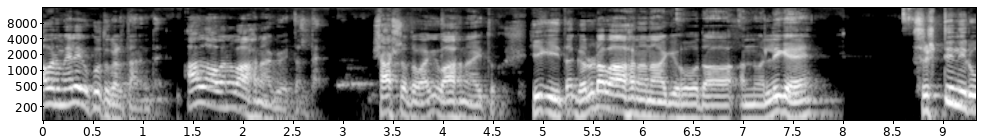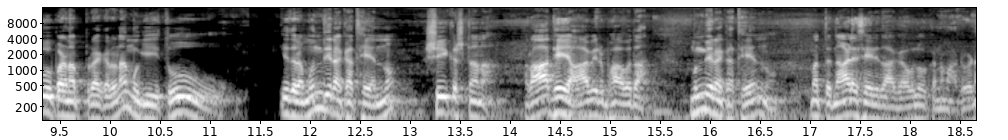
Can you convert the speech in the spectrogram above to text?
ಅವನ ಮೇಲೆ ಕೂತುಕೊಳ್ತಾನಂತೆ. ಆಗ ಅವನ ವಾಹನ ಆಗೋಯ್ತಂತೆ. ಶಾಶ್ವತವಾಗಿ ವಾಹನ ಆಯಿತು. ಹೀಗೆ ಈತ ಗರುಡ ವಾಹನನಾಗಿ ಹೋದ ಅನ್ನುವಲ್ಲಿಗೆ ಸೃಷ್ಟಿ ನಿರೂಪಣ ಪ್ರಕರಣ ಮುಗಿಯಿತು ಇದರ ಮುಂದಿನ ಕಥೆಯನ್ನು ಶ್ರೀಕೃಷ್ಣನ ರಾಧೆಯ ಆವಿರ್ಭಾವದ ಮುಂದಿನ ಕಥೆಯನ್ನು ಮತ್ತೆ ನಾಳೆ ಸೇರಿದಾಗ ಅವಲೋಕನ ಮಾಡೋಣ.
